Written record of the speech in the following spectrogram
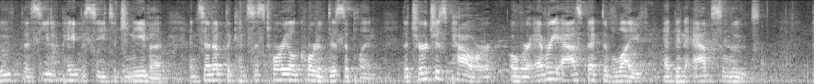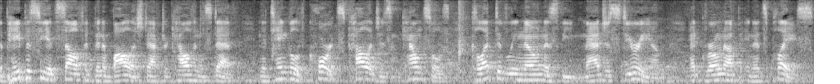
moved the seat of papacy to Geneva and set up the consistorial court of discipline, the church's power over every aspect of life had been absolute. The papacy itself had been abolished after Calvin's death, and a tangle of courts, colleges, and councils, collectively known as the magisterium, had grown up in its place.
